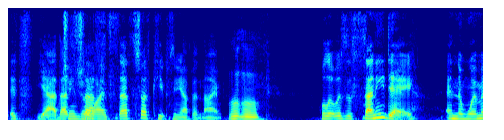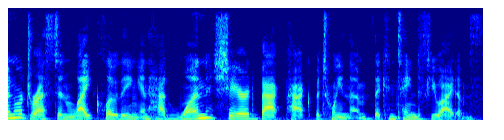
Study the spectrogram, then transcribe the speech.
It's yeah, that Changed stuff. life. That stuff keeps me up at night. Mm-mm. Well, it was a sunny day, and the women were dressed in light clothing and had one shared backpack between them that contained a few items.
